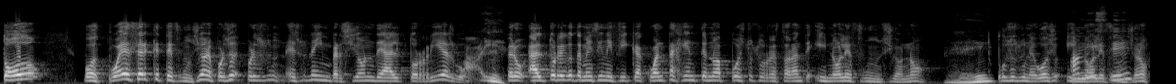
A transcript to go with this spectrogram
todo, pues puede ser que te funcione. Por eso, por eso es, un- es una inversión de alto riesgo. Ay. Pero alto riesgo también significa cuánta gente no ha puesto su restaurante y no le funcionó puso su negocio y no le sí. funcionó.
